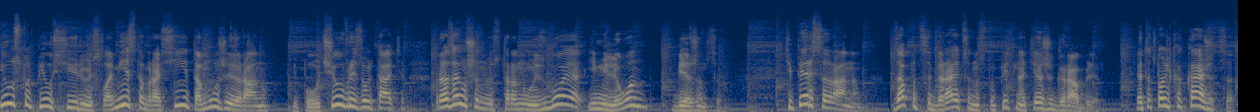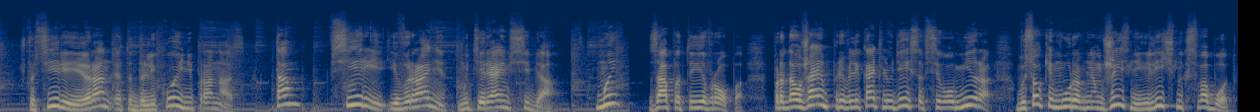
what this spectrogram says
и уступил Сирию исламистам, России, тому же Ирану, и получил в результате разрушенную страну изгоя и миллион беженцев. Теперь с Ираном Запад собирается наступить на те же грабли. Это только кажется, что Сирия и Иран это далеко и не про нас. Там, в Сирии и в Иране мы теряем себя. Мы Запад и Европа, продолжаем привлекать людей со всего мира высоким уровнем жизни и личных свобод.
